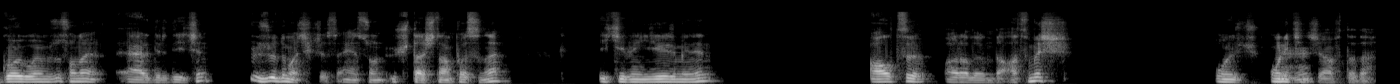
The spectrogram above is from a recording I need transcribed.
goy goyumuzu sona erdirdiği için üzüldüm açıkçası. En son 3 taştan pasını 2020'nin 6 aralığında atmış. 13 12. haftada.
